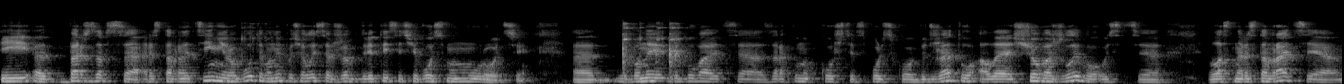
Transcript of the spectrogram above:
І е, перш за все, реставраційні роботи вони почалися вже в 2008 році. Е, Вони відбуваються за рахунок коштів з польського бюджету. Але що важливо, ось е, власне реставрація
